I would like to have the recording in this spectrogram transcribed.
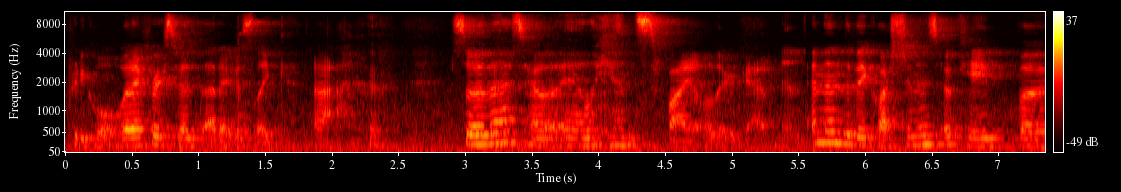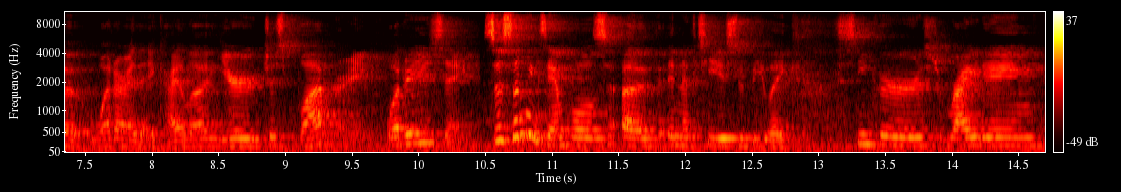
pretty cool. When I first read that, I was like, ah. So that's how aliens file their cabinets. And then the big question is, okay, but what are they, Kyla? You're just blabbering. What are you saying? So some examples of NFTs would be like sneakers, writing,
